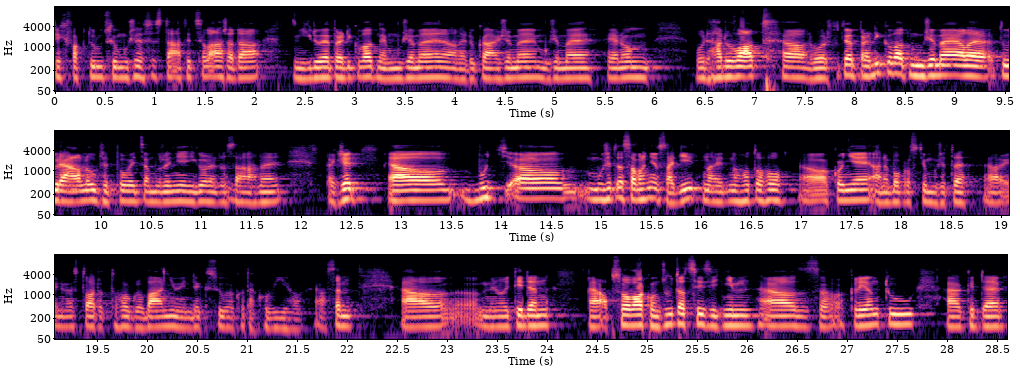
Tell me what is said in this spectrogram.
Těch faktorů, co může se stát, je celá řada. Nikdo je predikovat nemůžeme a nedokážeme. Můžeme jenom odhadovat, nebo respektive predikovat můžeme, ale tu reálnou předpověď samozřejmě nikdo nedosáhne. Takže uh, buď můžete samozřejmě vsadit na jednoho toho koně, anebo prostě můžete investovat do toho globálního indexu jako takového. Já jsem minulý týden absolvoval konzultaci s jedním z klientů, kde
